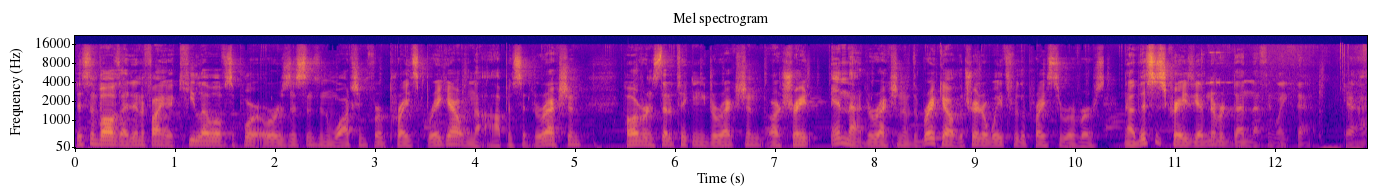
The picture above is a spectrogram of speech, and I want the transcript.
This involves identifying a key level of support or resistance and watching for a price breakout in the opposite direction. However, instead of taking a direction or trade in that direction of the breakout, the trader waits for the price to reverse. Now this is crazy. I've never done nothing like that. Okay,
